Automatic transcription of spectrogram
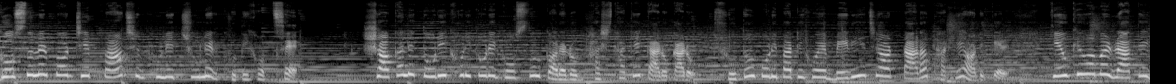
গোসলের পর যে পাঁচ ভুলে চুলের ক্ষতি হচ্ছে। সকালে তড়িঘড়ি করে গোসল করার অভ্যাস থাকে কারও কারও। দ্রুত পরিপাটি হয়ে বেরিয়ে যাওয়ার তারা থাকে অনেকের। কেউ কেউ আবার রাতে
